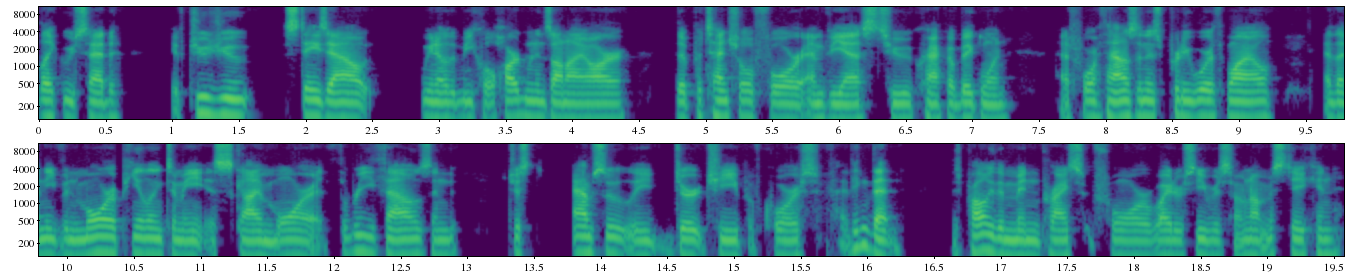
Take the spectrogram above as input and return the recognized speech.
like we said, if Juju stays out, we know that Mecole Hardman is on IR. The potential for MVS to crack a big one at 4,000 is pretty worthwhile. And then even more appealing to me is Sky Moore at 3,000. Just absolutely dirt cheap, of course. I think that is probably the min price for wide receivers, if I'm not mistaken.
